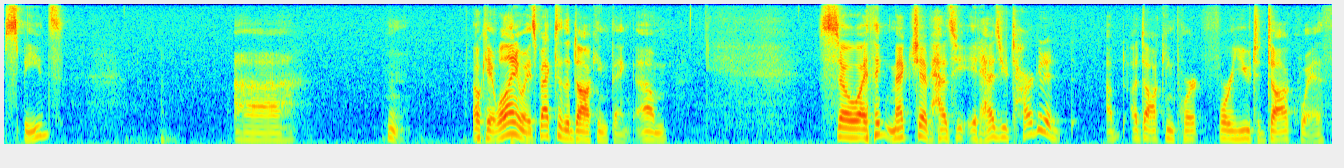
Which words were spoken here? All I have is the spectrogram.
speeds. Uh, hmm. Okay, well, anyways, back to the docking thing. Um, so I think MechJeb has you, it has you targeted a, a docking port for you to dock with,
